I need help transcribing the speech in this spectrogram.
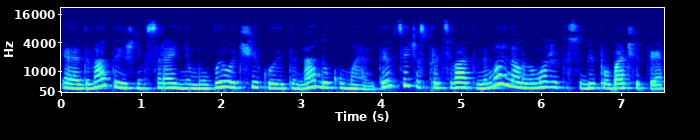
е, два тижні в середньому, ви очікуєте на документи. В цей час працювати не можна, але ви можете собі побачити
